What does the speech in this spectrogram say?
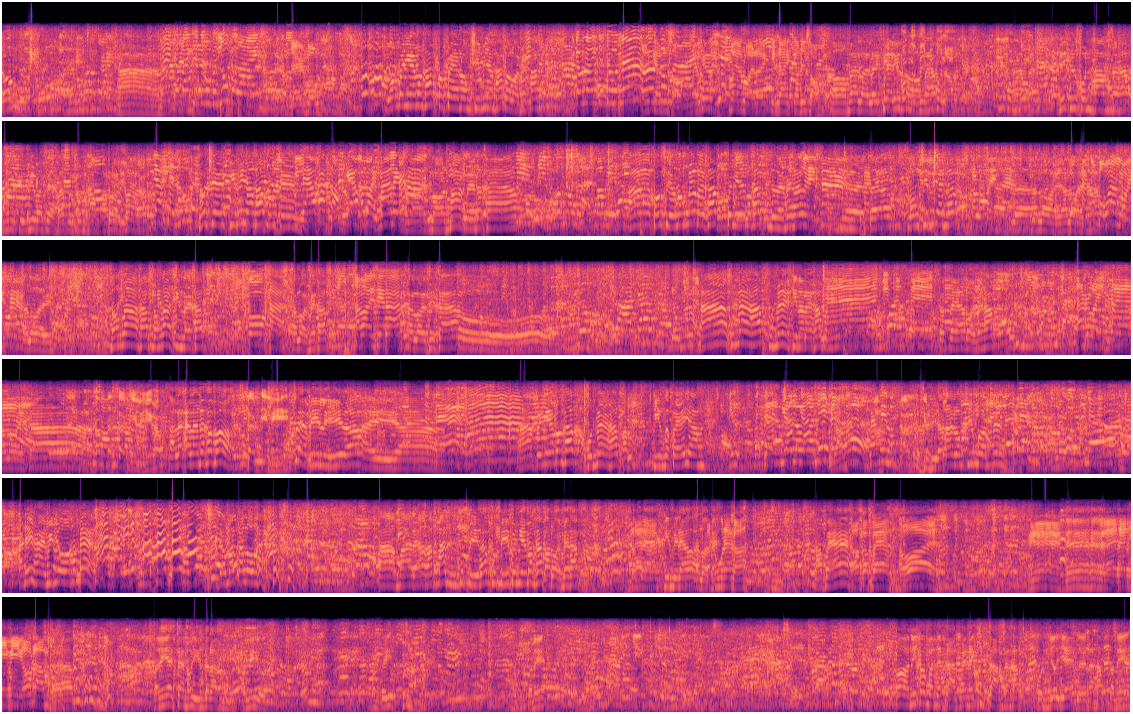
ยงอ่าไม่กำลังจะดูเป็นรูปอะไรยายมงยงเป็นไงบ้างครับ กาแฟลองชิมยังครับ อร่อยไหมครับกำลังจะดูหน้าอันนี้แก้วที่สองไม่ไม่อร่อยเลย กินได้แก้วที่สองเออไม่อร่อยเลย ครับ น้องล่ากินอะไรครับ โกโก้ค่ะ อร่อยไหมครับ อร่อยสิคะ อร่อยสิคะโอ้ดูมันหลายอ่าคุณแม่ครับ คุณแม่กินอะไรครับวันนี้ กินกาแฟ กาแฟอร่อยไหมครับ อร่อยค่ะ อร่อยค่ะครับแต่แซ่บอีหลีครับ อะไรอะไรนะครับพ่อ แซ่บอีหลีแซ่บอีหลีนะไอ้อ่าอ่าเป็นไงบ้างครับ คุณแม่ครับอะกินกาแฟยังยังยังยังนี่นะอะอะเดี๋ยวอะลองชิมก่อนแม่ อะชิมก่อน อันนี้ถ่ายวิดีโอครับแม่ เดี๋ยวมาตลกอะอ่ามาแล้วครับ มาถึงคุณบีครับ คุณบีเป็นไงบ้างครับ อร่อยไหมครับ กาแฟ กินไปแล้ว อร่อยไหมมันพูดได้เหรอ กาแฟเอากาแฟโอ้ยเอ้ยเอ้ยในทีวีเขาทำครับตอนนี้อาจารย์น้องอิงกำลังอันนี้อยู่มันตีพึ่งหันนะตอนนี้ก็อันนี้ก็บรรยากาศภายในคริดจักรนะครับ คนเยอะแยะเลยนะครับ ตอนนี้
